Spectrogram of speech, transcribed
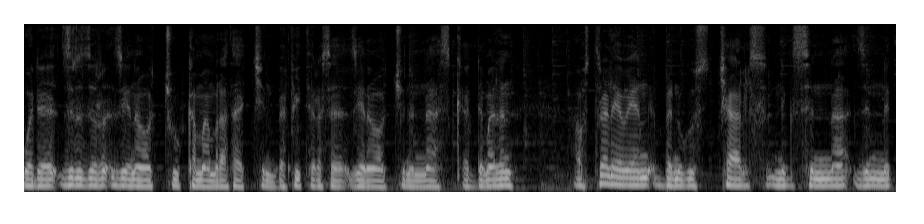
ወደ ዝርዝር ዜናዎቹ ከማምራታችን በፊት ርዕሰ ዜናዎቹን እናስቀድማለን። አውስትራሊያውያን በንጉሥ ቻርልስ ንግሥና ዝንቅ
